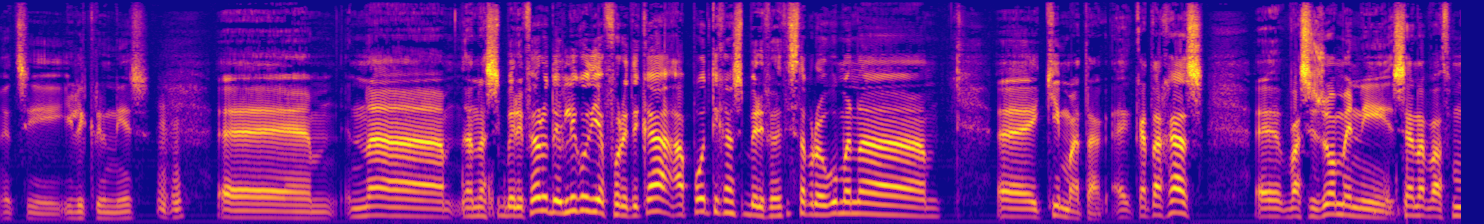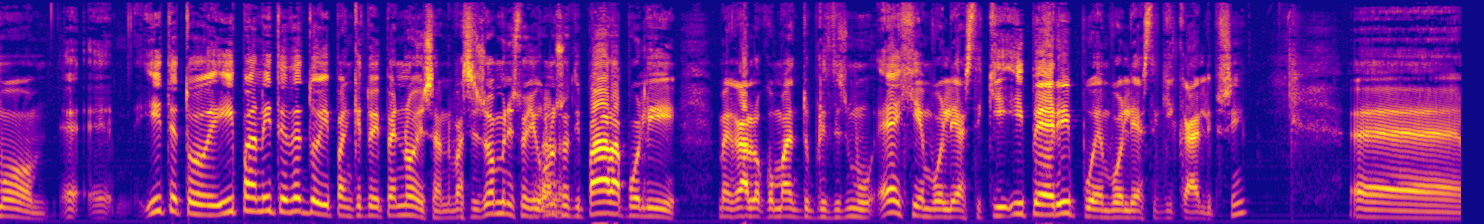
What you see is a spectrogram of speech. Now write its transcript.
έτσι ειλικρινείς, ε, να, να συμπεριφέρονται λίγο διαφορετικά από ό,τι είχαν συμπεριφερθεί στα προηγούμενα ε, κύματα. Ε, καταρχάς, ε, βασιζόμενοι σε ένα βαθμό, ε, ε, είτε το είπαν είτε δεν το είπαν και το υπενόησαν, βασιζόμενοι στο γεγονός ναι. ότι πάρα πολύ μεγάλο κομμάτι του πληθυσμού έχει εμβολιαστική ή περίπου εμβολιαστική κάλυψη. Ε,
